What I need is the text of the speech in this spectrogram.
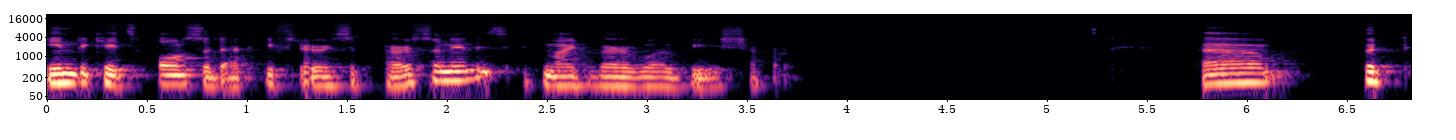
indicates also that if there is a person in this, it might very well be a shepherd. Um, but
